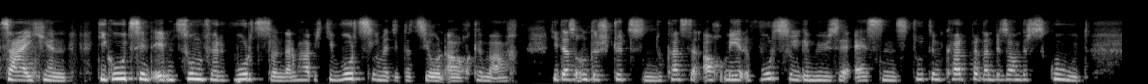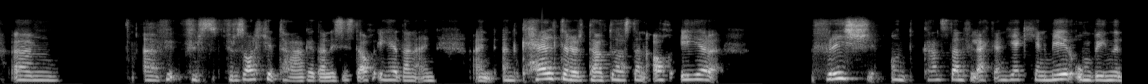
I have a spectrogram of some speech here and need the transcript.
die gut sind eben zum Verwurzeln. Darum habe ich die Wurzelmeditation auch gemacht, die das unterstützen. Du kannst dann auch mehr Wurzelgemüse essen. Es tut dem Körper dann besonders gut. Ähm, äh, für, für, für solche Tage dann. Es ist auch eher dann ein, ein, ein kälterer Tag. Du hast dann auch eher frisch und kannst dann vielleicht ein Jäckchen mehr umbinden.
